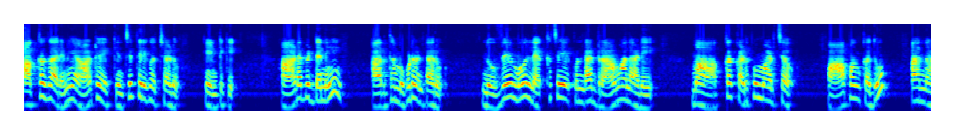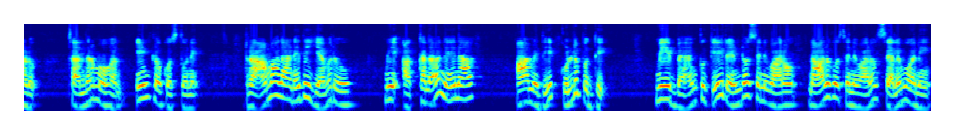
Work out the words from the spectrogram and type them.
అక్కగారిని ఆటో ఎక్కించి తిరిగొచ్చాడు. ఇంటికి. ఆడబిడ్డని అర్ధముగుడు అంటారు నువ్వేమో లెక్క చేయకుండా డ్రామాలాడి మా అక్క కడుపు మార్చావు. పాపం కదూ? అన్నాడు చంద్రమోహన్ ఇంట్లోకొస్తూనే. డ్రామాలాడేది ఎవరు? మీ అక్కనా నేనా? ఆమెది కుళ్ళు బుద్ధి. మీ బ్యాంకుకి రెండో శనివారం నాలుగో శనివారం సెలవు అని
